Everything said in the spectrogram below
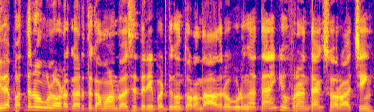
இதை பற்றின உங்களோட கருத்து கமெண்ட் பாக்ஸ் தெரியப்படுத்துங்க. தொடர்ந்து ஆதரவு கொடுங்க. தேங்க்யூ ஃப்ரெண்ட் தேங்க்ஸ் ஃபார் வாட்சிங்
